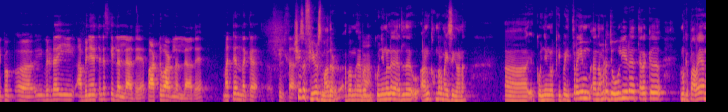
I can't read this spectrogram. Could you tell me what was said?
ഇപ്പൊ ഇവരുടെ ഈ അഭിനയത്തിന്റെ സ്കില്ലല്ലാതെ അല്ലാതെ മറ്റെന്തൊക്കെ പാടലല്ലാതെ ഷീസ് എ ഫിയേഴ്സ് മദർ അപ്പം കുഞ്ഞുങ്ങളുടെ കാര്യത്തിൽ അൺകോംപ്രമൈസിങ് ആണ്. കുഞ്ഞുങ്ങൾക്ക് ഇപ്പം ഇത്രയും നമ്മുടെ ജോലിയുടെ തിരക്ക് നമുക്ക് പറയാൻ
